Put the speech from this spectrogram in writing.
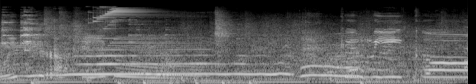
muy, muy rápido. ¡Qué rico!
